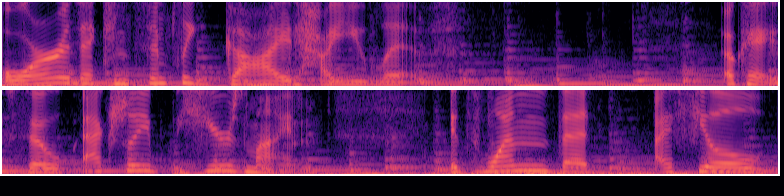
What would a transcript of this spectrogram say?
or that can simply guide how you live. Okay, so actually, here's mine. It's one that I feel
